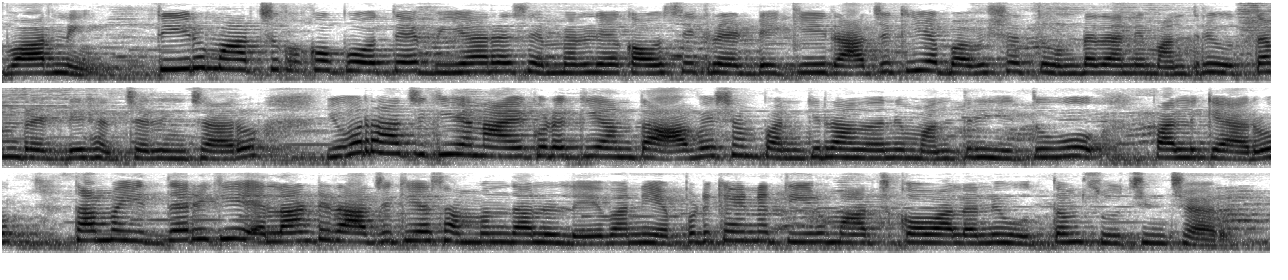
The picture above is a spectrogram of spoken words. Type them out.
వార్నింగ్. తీరు మార్చుకోకపోతే బీఆర్ఎస్ ఎమ్మెల్యే కౌశిక్ రెడ్డికి రాజకీయ భవిష్యత్తు ఉండదని మంత్రి ఉత్తమ్ రెడ్డి హెచ్చరించారు. యువ రాజకీయ నాయకుడికి అంత ఆవేశం పనికిరాదని మంత్రి హితువు పలికారు. తమ ఇద్దరికీ ఎలాంటి రాజకీయ సంబంధాలు లేవని ఎప్పటికైనా తీరు మార్చుకోవాలని ఉత్తమ్ సూచించారు.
